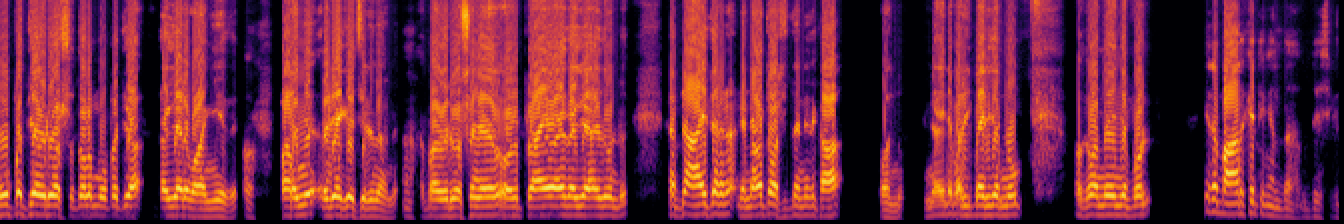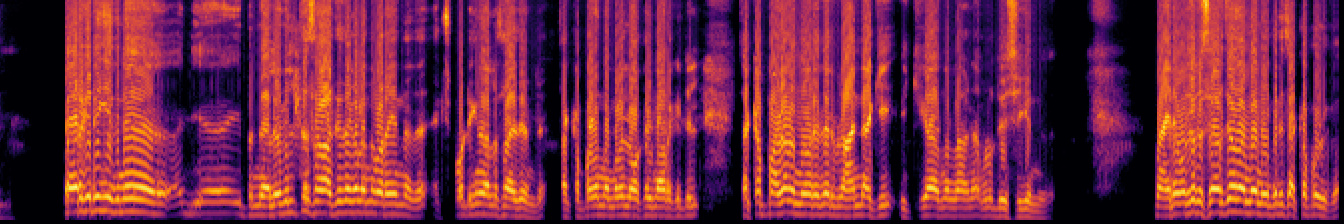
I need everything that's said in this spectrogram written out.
മൂപ്പത്തിയ ഒരു വർഷത്തോളം മൂപ്പത്തിയ തയ്യാണ് വാങ്ങിയത്. പറഞ്ഞ് റെഡിയാക്കി വെച്ചിരുന്നതാണ്. അപ്പൊ ഒരു വർഷം പ്രായമായ തൈ ആയതുകൊണ്ട് കറക്റ്റ് ആയി തന്നെ രണ്ടാമത്തെ വർഷത്തിൽ തന്നെ ഇത് കാ വന്നു. പിന്നെ അതിന്റെ പരി പരിചരണവും ഒക്കെ വന്നു കഴിഞ്ഞപ്പോൾ ഇതിന്റെ മാർക്കറ്റിംഗ് എന്താ ഉദ്ദേശിക്കുന്നത്? മാർക്കറ്റിംഗ് ഇതിന് ഇപ്പൊ നിലവിലത്തെ സാധ്യതകൾ എന്ന് പറയുന്നത് എക്സ്പോർട്ടിങ് നല്ല സാധ്യതയുണ്ട്. ചക്കപ്പഴം നമ്മൾ ലോക്കൽ മാർക്കറ്റിൽ ചക്കപ്പഴം എന്ന് പറയുന്ന ഒരു ബ്രാൻഡാക്കി വിൽക്കുക എന്നുള്ളതാണ് നമ്മൾ ഉദ്ദേശിക്കുന്നത്. അതിനെ കുറിച്ച് റിസർച്ച് തന്നെ പിന്നെ ചക്കപ്പുഴുക്ക്.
